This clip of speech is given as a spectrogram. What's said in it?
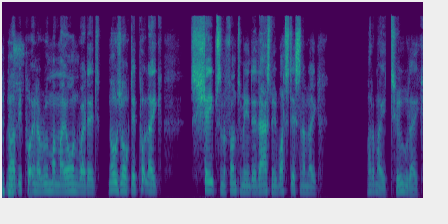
You know, I'd be put in a room on my own where they'd no joke, they'd put like shapes in front of me and they'd ask me, What's this? And I'm like, What am I two? Like,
